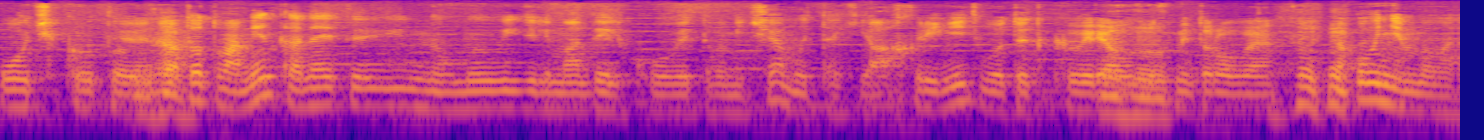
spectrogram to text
Очень крутой. Да. На тот момент, когда это, ну, мы увидели модельку этого меча, мы такие, охренеть, вот это ковырял двухметровая. Такого не было.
